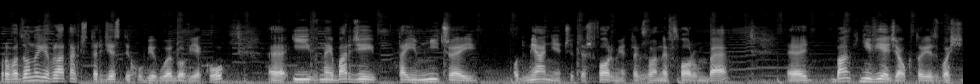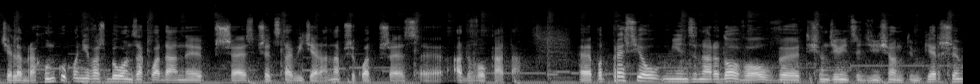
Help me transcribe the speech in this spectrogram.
Prowadzono je w latach 40. ubiegłego wieku e, i w najbardziej tajemniczej odmianie czy też formie, tak zwane Form B, e, bank nie wiedział, kto jest właścicielem rachunku, ponieważ był on zakładany przez przedstawiciela, na przykład przez e, adwokata. E, Pod presją międzynarodową w 1991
